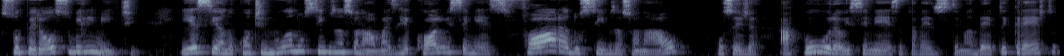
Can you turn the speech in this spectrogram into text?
superou o sublimite e esse ano continua no Simples Nacional, mas recolhe o ICMS fora do Simples Nacional, ou seja, apura o ICMS através do sistema débito e crédito,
